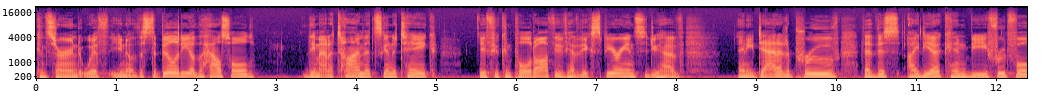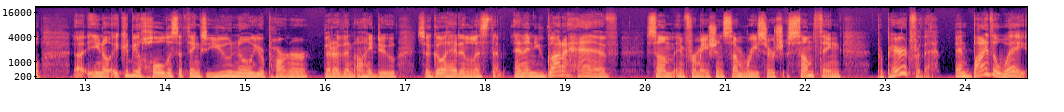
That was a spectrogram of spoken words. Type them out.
concerned with, you know, the stability of the household, the amount of time that's going to take, if you can pull it off, if you have the experience, did you have any data to prove that this idea can be fruitful? Uh, you know, it could be a whole list of things. You know your partner better than I do, so go ahead and list them. And then you got to have some information, some research, something prepared for that. And by the way,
